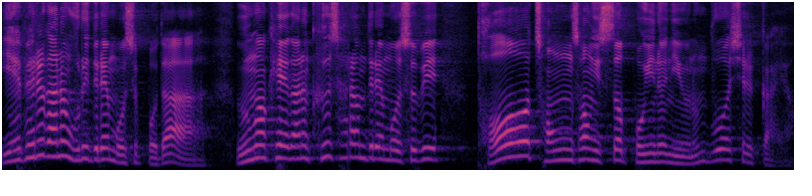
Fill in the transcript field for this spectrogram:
예배를 가는 우리들의 모습보다 음악회에 가는 그 사람들의 모습이 더 정성 있어 보이는 이유는 무엇일까요?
